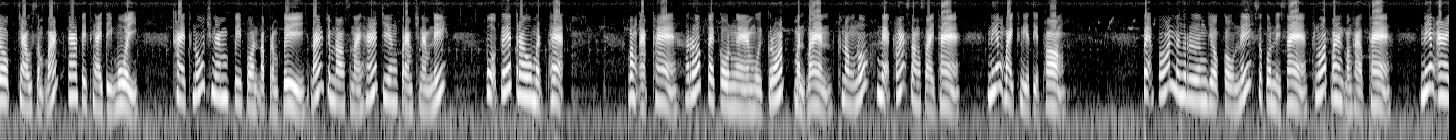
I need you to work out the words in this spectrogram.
លោកចៅសម្បត្តិកាលពីថ្ងៃទី1ខែធ្នូឆ្នាំ2017ដែលចំណងស្នេហាជាង5ឆ្នាំនេះ ពួកគេត្រូវមិត្តភ័ក្តិបងអាប់ថារកតែកូនងាមួយគ្រាប់មិនបាន ក្នុងនោះអ្នកខ្លះសង្ស័យថា នាងបែកគ្នាទៀតផងពាក់ព័ន្ធនឹងរឿងយកកូននេះសកលនិសាធ្លាប់បានបង្ហើបថា នាងអាច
